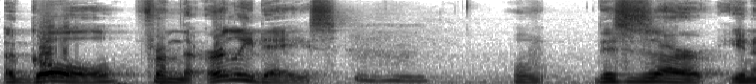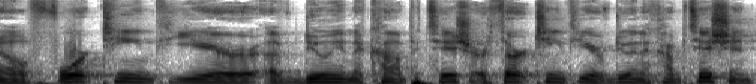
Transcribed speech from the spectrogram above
a goal from the early days. Mm-hmm. Well, this is our you know 14th year of doing the competition or 13th year of doing the competition.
